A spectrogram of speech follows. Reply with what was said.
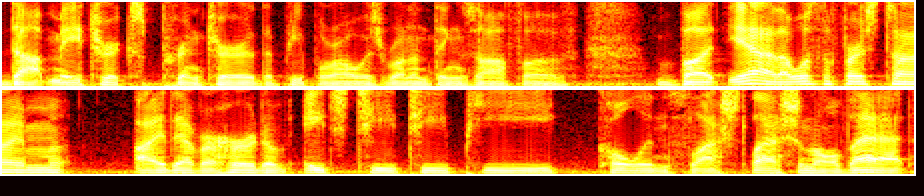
dot matrix printer that people are always running things off of. But yeah, that was the first time I'd ever heard of HTTP colon slash slash and all that,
